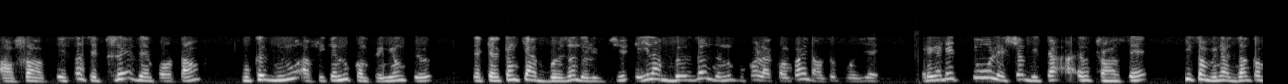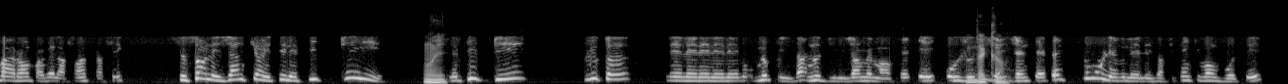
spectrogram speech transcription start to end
en, en France. Et ça, c'est très important pour que nous, Africains, nous comprenions que c'est quelqu'un qui a besoin de rupture et il a besoin de nous pour qu'on l'accompagne dans ce projet. Regardez tous les chefs d'État français qui sont venus en disant qu'on va rompre avec la France-Afrique. Ce sont les gens qui ont été les plus pires, les plus pires, plus que les, les, les, nos présidents, nos dirigeants même en fait. Et aujourd'hui, j'interpelle tous les, Africains qui vont voter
